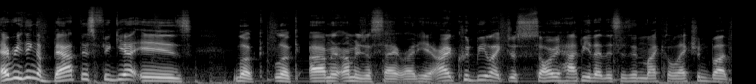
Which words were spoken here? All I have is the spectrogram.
Everything about this figure is... Look, look, I'm, I'm gonna just say it right here. I could be like just so happy that this is in my collection, but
